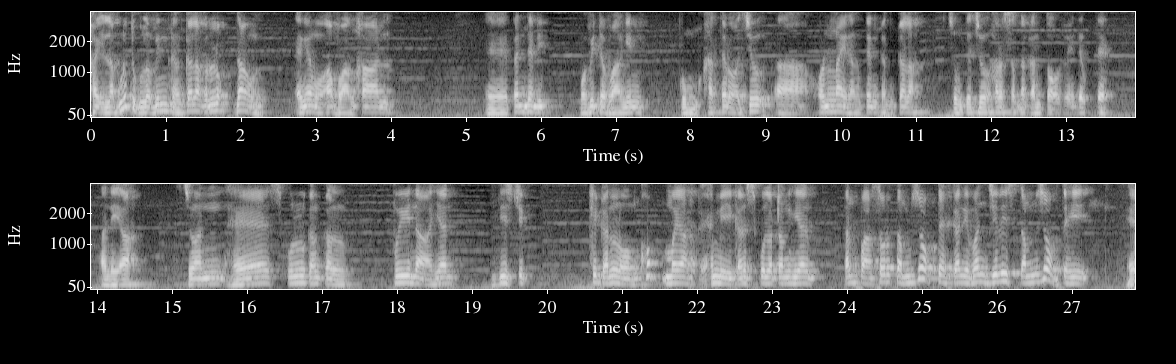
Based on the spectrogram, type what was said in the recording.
khai lak lutuk lovin kan kalak lockdown. Engemo awang khan e pandemic covid awangin kum khatero chu online ang ten kan kala chung te chu har sana kan to ve deuh te ani a chuan he school kan kal puina hian district khi kan lom khop maya hemi kan school atang hian kan pastor tam jok te kan evangelist tam jok te hi. He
